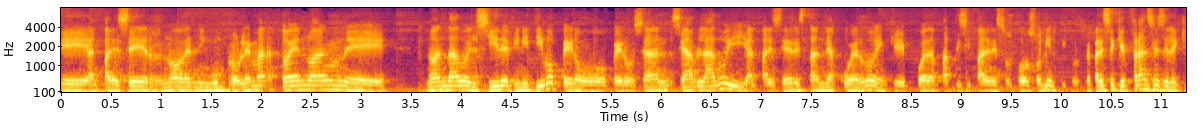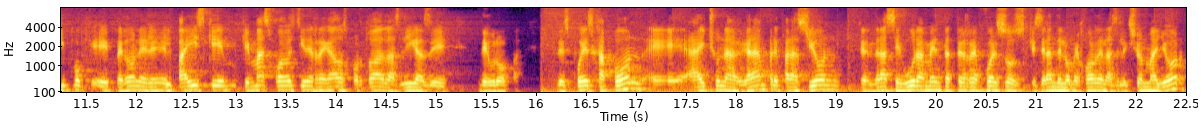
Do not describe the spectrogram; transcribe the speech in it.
Eh, al parecer no va a haber ningún problema. Todavía no han, eh, no han dado el sí definitivo, pero, pero se, han, se ha hablado y al parecer están de acuerdo en que puedan participar en estos Juegos Olímpicos. Me parece que Francia es el equipo, que, perdón, el, país que, que, más jugadores tiene regados por todas las ligas de, de Europa. Después Japón eh, ha hecho una gran preparación, tendrá seguramente tres refuerzos que serán de lo mejor de la selección mayor.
